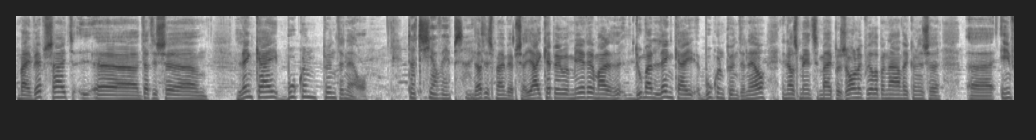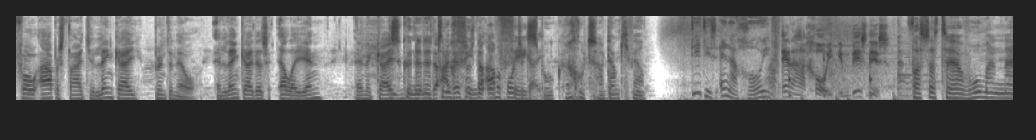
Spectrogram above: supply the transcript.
Mijn website, uh, dat is uh, lenkeiboeken.nl. Dat is jouw website? Dat is mijn website. Ja, ik heb er meerdere, maar doe maar lenkeiboeken.nl. En als mensen mij persoonlijk willen benaderen... kunnen ze uh, info apenstaartje lenkei.nl. En lenkei, dat is L-E-N. En een kei, ze kunnen het de terugvinden op Facebook. Goed zo, dankjewel. Dit is NH Gooi. NH Gooi in business. Was dat uh, Woman uh,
